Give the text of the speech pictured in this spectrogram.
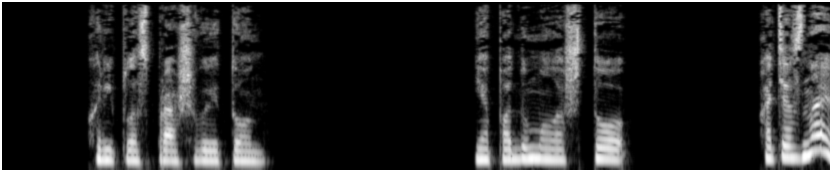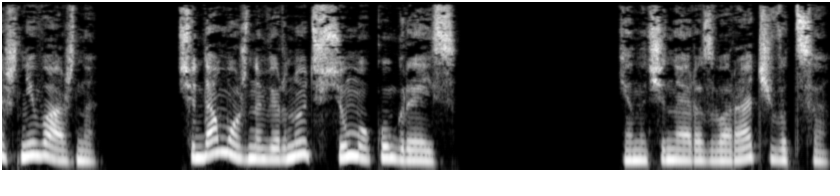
— хрипло спрашивает он. Я подумала, что... Хотя, знаешь, неважно. Сюда можно вернуть всю муку Грейс. Я начинаю разворачиваться,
